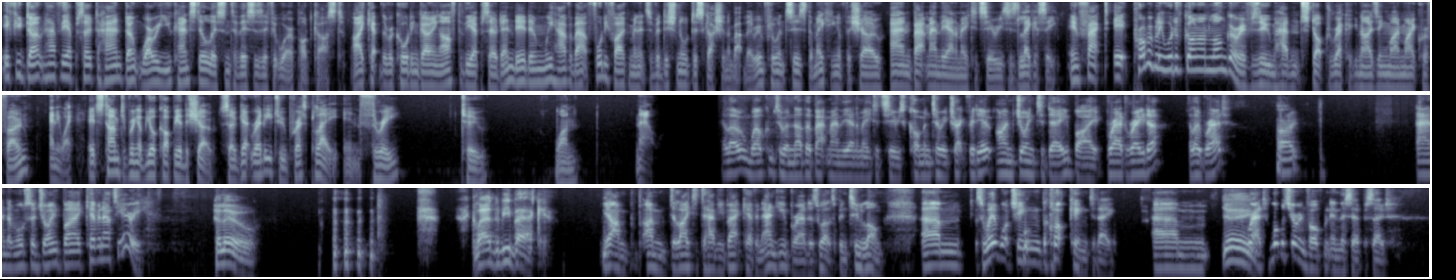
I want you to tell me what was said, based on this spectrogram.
If you don't have the episode to hand, don't worry, you can still listen to this as if it were a podcast podcast. I kept the recording going after the episode ended, and we have about 45 minutes of additional discussion about their influences, the making of the show, and Batman the Animated Series' legacy. In fact, it probably would have gone on longer if Zoom hadn't stopped recognizing my microphone. Anyway, it's time to bring up your copy of the show, so get ready to press play in three, two, one, now. Hello and welcome to another Batman the Animated Series commentary track video. I'm joined today by Brad Rader. Hello, Brad. Hi. And I'm also joined by Kevin Altieri. Hello. Glad to be back. Yeah, I'm I'm delighted to have you back, Kevin, and you, Brad, as well. It's been too long. Um, so we're watching The Clock King today. Um, Yay. Brad, what was your involvement in this episode?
